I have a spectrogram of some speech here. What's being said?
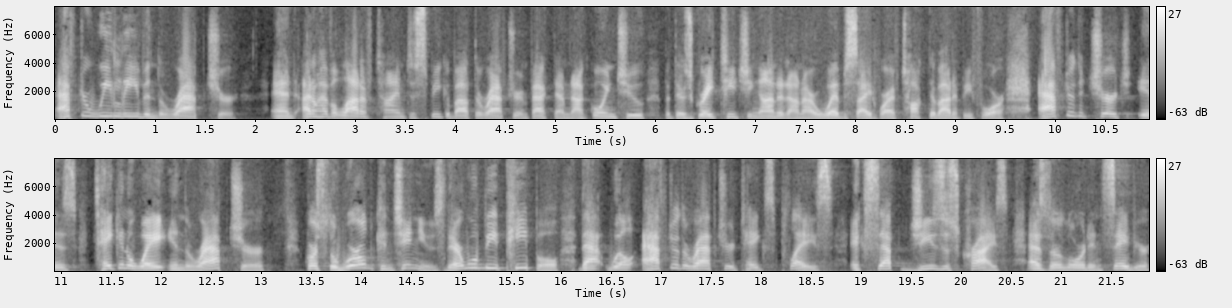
After we leave in the rapture, and I don't have a lot of time to speak about the rapture. In fact, I'm not going to, but there's great teaching on it on our website where I've talked about it before. After the church is taken away in the rapture, of course, the world continues. There will be people that will, after the rapture takes place, accept Jesus Christ as their Lord and Savior,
